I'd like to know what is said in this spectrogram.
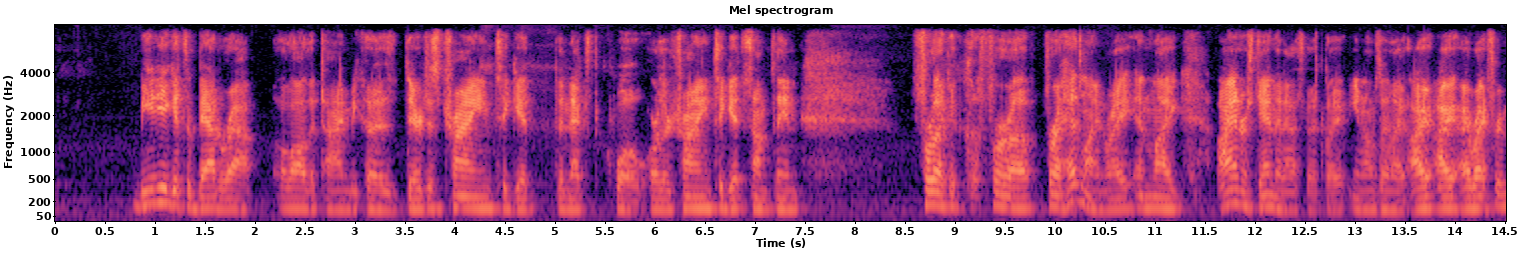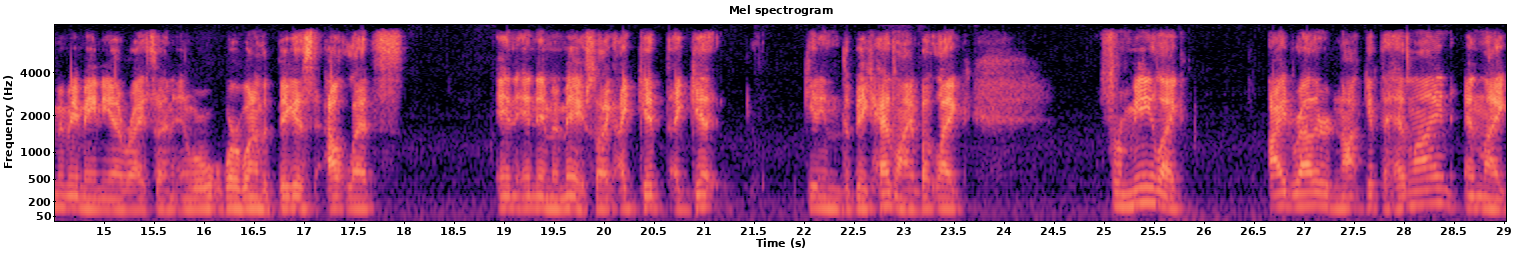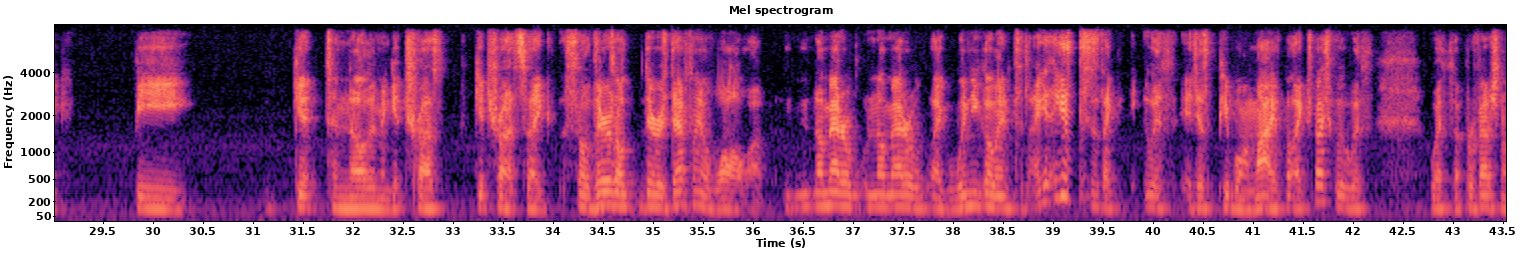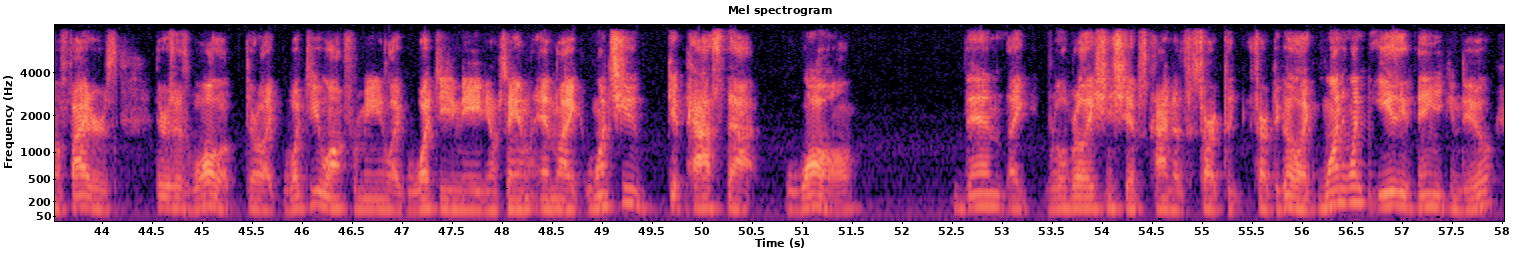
media gets a bad rap a lot of the time because they're just trying to get the next quote or they're trying to get something for like a for a for a headline right? And like i understand that aspect. Like you know i'm saying? Like i i, I write for mma mania right? So and, and we're, we're one of the biggest outlets in in mma so like i get i get getting the big headline but like for me like I'd rather not get the headline and like be get to know them and get trust get trust. Like so there's a there's definitely a wall up. No matter no matter like when you go into I guess it's like with it's just people in life but like especially with with the professional fighters there's this wall up they're like what do you want from me like what do you need you know what I'm saying and like once you get past that wall then like relationships kind of start to start to go. Like one one easy thing you can do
